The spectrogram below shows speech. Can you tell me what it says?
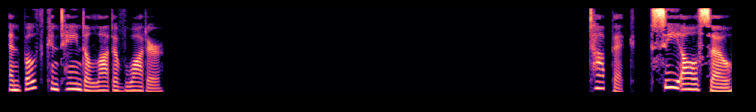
and both contained a lot of water. See also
